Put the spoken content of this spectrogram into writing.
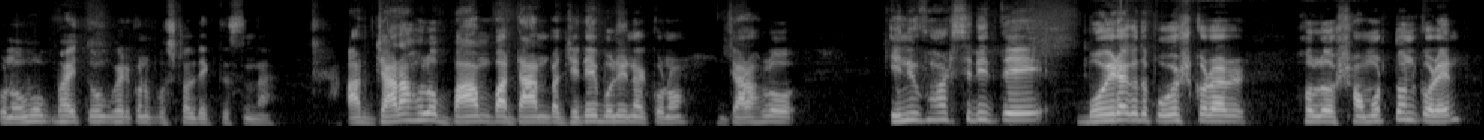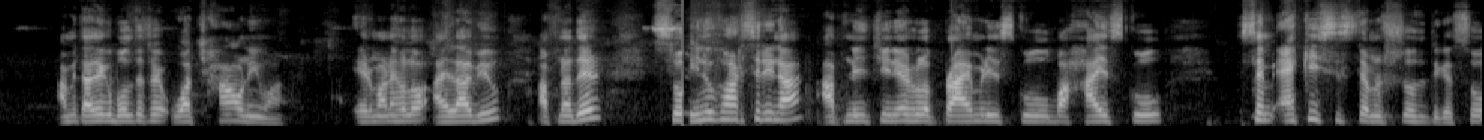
কোনো অমুক ভাই, তমুক ভাইয়ের কোনো পোস্টাল দেখতেছেন না। আর যারা হলো বাম বা ডান বা যেটাই বলি না কোনো, যারা হলো ইউনিভার্সিটিতে বহিরাগত প্রবেশ করার হলো সমর্থন করেন, আমি তাদেরকে বলতে চাই ওয়াচ হাও নিমা এর মানে হলো আই লাভ ইউ আপনাদের সো ইউনিভার্সিটি না, আপনি চীনের হলো প্রাইমারি স্কুল বা হাই স্কুল সেম একই সিস্টেম চতুর্দিকে সো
